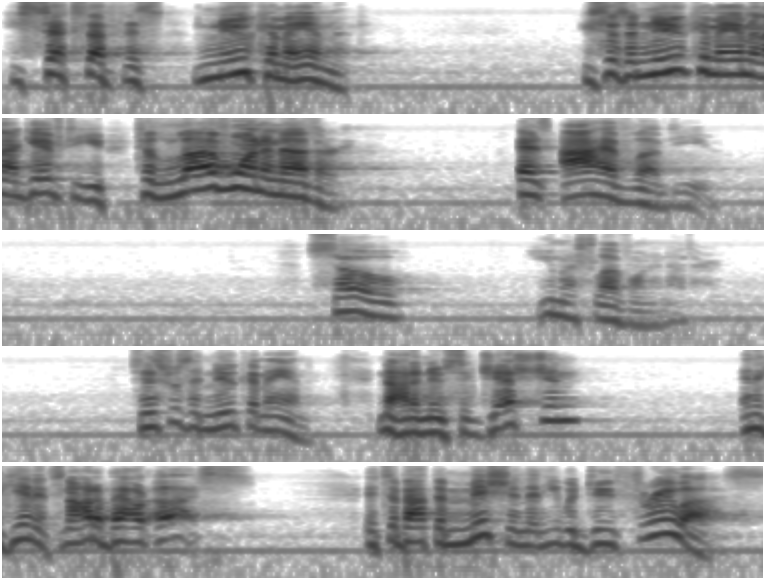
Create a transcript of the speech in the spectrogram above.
he sets up this new commandment. He says, A new commandment I give to you to love one another as I have loved you. So you must love one another. So this was a new command, not a new suggestion. And again, it's not about us, it's about the mission that he would do through us.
